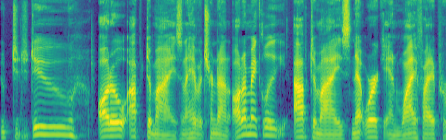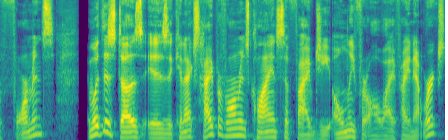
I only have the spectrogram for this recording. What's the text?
do, do, do, auto optimize, and I have it turned on. Automatically optimize network and Wi Fi performance. And what this does is it connects high performance clients to 5G only for all Wi Fi networks,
